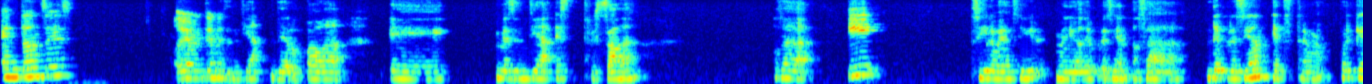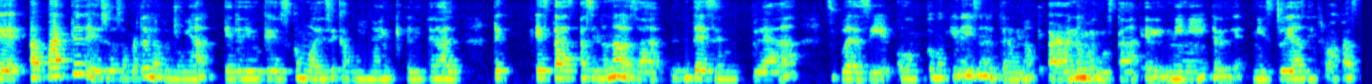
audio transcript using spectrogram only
Entonces, obviamente me sentía derrotada, eh, me sentía estresada, o sea, y sí lo voy a decir, me dio depresión, o sea, depresión extrema, porque aparte de eso, aparte de la pandemia, eh, te digo que es como ese camino en que literal te estás haciendo nada, o sea, desempleada, se puede decir, o como aquí le dicen el término, que ahora no me gusta el ni, el de ni estudias ni trabajas,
